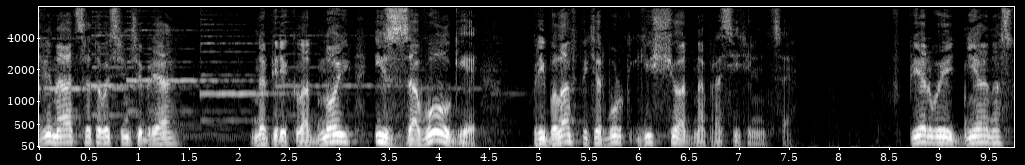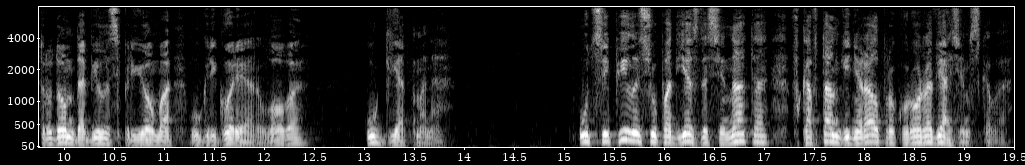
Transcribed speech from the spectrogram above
12 сентября на перекладной из-за Волги прибыла в Петербург еще одна просительница. В первые дни она с трудом добилась приема у Григория Орлова, у Гетмана. Уцепилась у подъезда Сената в кафтан генерал-прокурора Вяземского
